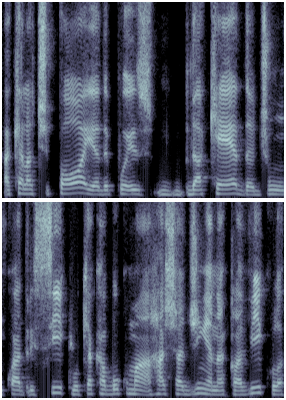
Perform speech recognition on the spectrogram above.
aquela tipóia depois da queda de um quadriciclo que acabou com uma rachadinha na clavícula.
